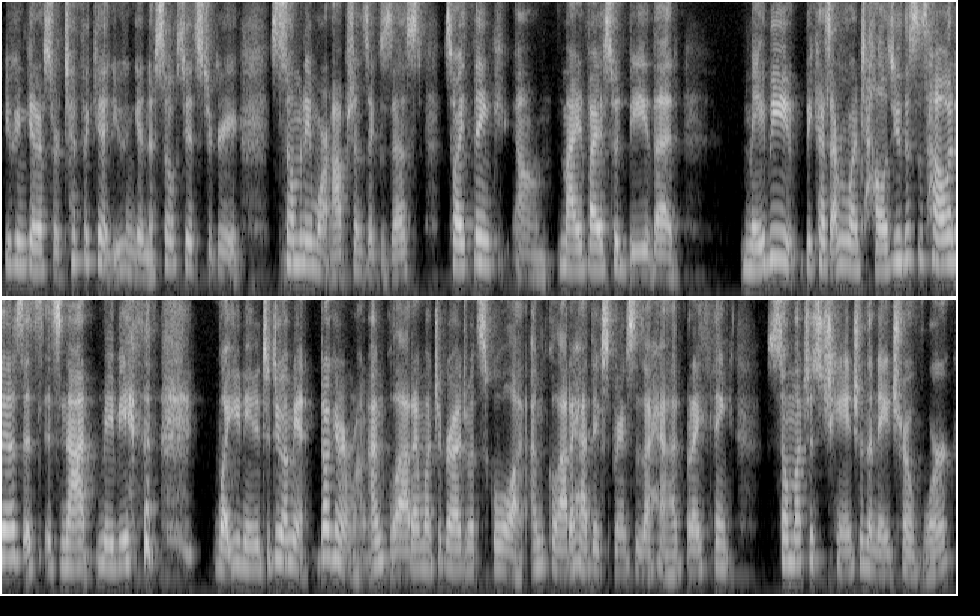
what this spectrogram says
You can get a certificate, you can get an associate's degree. So many more options exist. So I think um, my advice would be that maybe because everyone tells you this is how it is, it's it's not maybe what you needed to do. I mean, don't get me wrong. I'm glad I went to graduate school. I, I'm glad I had the experiences I had, but I think so much has changed in the nature of work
